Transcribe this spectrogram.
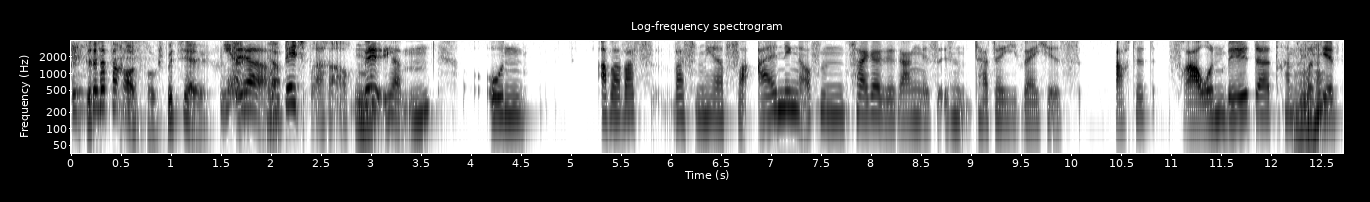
Das ist der Fachausdruck, speziell. Ja, Ja. und Bildsprache auch. Bild, ja. mm. Und aber was, was mir vor allen Dingen auf den Zeiger gegangen ist, ist tatsächlich welches, achtet, Frauenbild da transportiert. Mhm.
